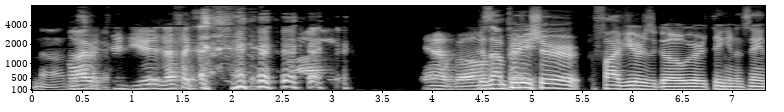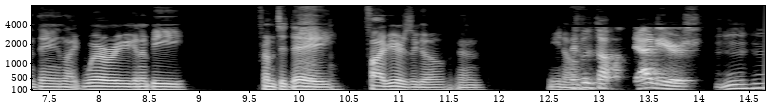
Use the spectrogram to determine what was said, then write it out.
no. Five or ten years. That's like fair. yeah, bro. Because I'm pretty sure five years ago we were thinking the same thing. Like, where were you gonna be from today, five years ago, and you know. This was talking about dad years. hmm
